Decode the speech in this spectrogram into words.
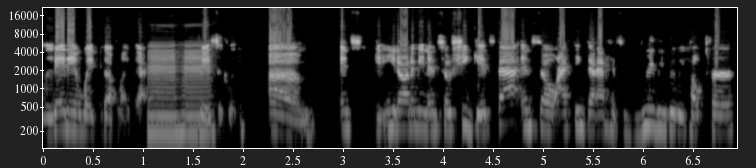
they didn't wake up like that, mm-hmm. basically. Um, and you know what I mean? And so she gets that. And so I think that that has really, really helped her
